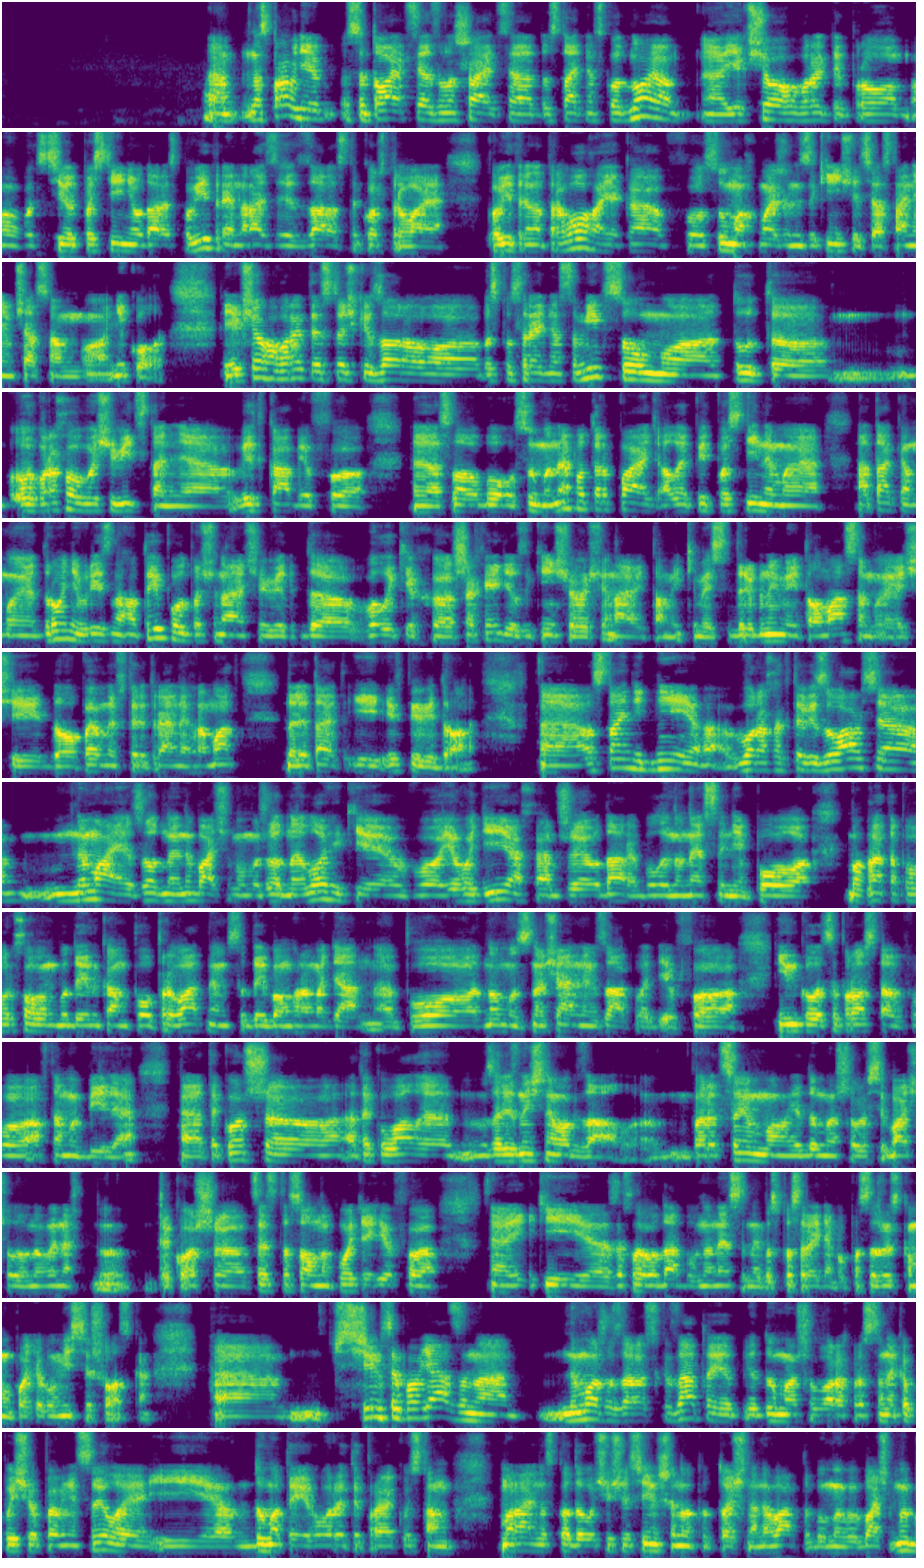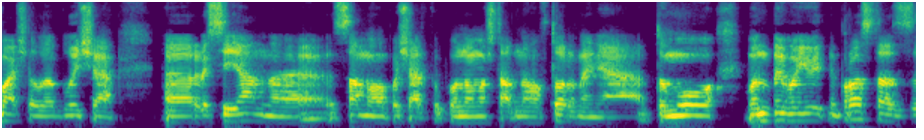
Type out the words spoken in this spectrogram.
Е, Насправді ситуація залишається достатньо складною. Е, Якщо говорити про е, ці постійні удари з повітря, наразі зараз також триває повітряна тривога, яка в сумах майже не закінчується останнім часом ніколи. Якщо говорити з точки зору безпосередньо самих сум, тут враховуючи відстань від кабів, слава Богу, суми не потерпають, але під постійними атаками дронів різного типу, починаючи від е, великих е, шахедів, закінчуючи навіть там якимись дрібними талмасами чи до певних територіальних громад долітають і fpv дрони. Е, Останні дні е, ворог активізувався. Немає жодної, не бачимо ми жодної логіки в його діях, адже удари були нанесені по багатоповерховим будинкам, по приватним садибам громадян, е, по одному з навчальних закладів. Інколи це просто в автомобілі. Також атакували залізничний вокзал. Перед цим я думаю, що ви всі бачили в новинах. Також е, це стосовно потягів, е, е, е, жахливий удар був нанесений безпосередньо по пасажирському потягу в місті Шоска. З чим це пов'язано? Не можу зараз сказати. Я, думаю, що ворог просто накопичив певні сили і думати і говорити про якусь там моральну складову чи щось інше. Ну тут точно не варто, бо ми бачили, ми бачили обличчя росіян з самого початку повномасштабного вторгнення. Тому вони воюють не просто з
